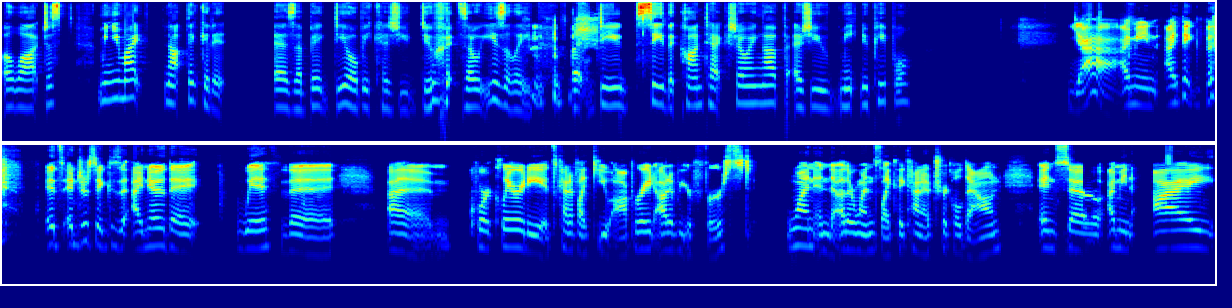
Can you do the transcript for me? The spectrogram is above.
a lot? Just I mean, you might not think of it as a big deal because you do it so easily. but do you see the context showing up as you meet new people? Yeah, I mean, I think that it's interesting because I know that with the um, core clarity, it's kind of like you operate out of your first one, and the other ones like they kind of trickle down. And so, I mean, I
